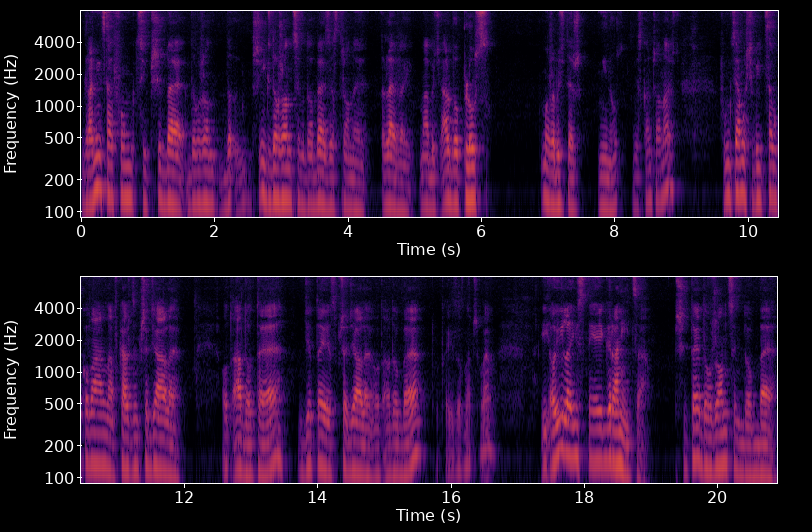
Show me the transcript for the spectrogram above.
Granica funkcji przy, b dążą, do, przy x dążącym do b ze strony lewej ma być albo plus, może być też minus, nieskończoność. Funkcja musi być całkowalna w każdym przedziale od a do t, gdzie t jest w przedziale od a do b, tutaj zaznaczyłem. I o ile istnieje granica przy t dążącym do b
